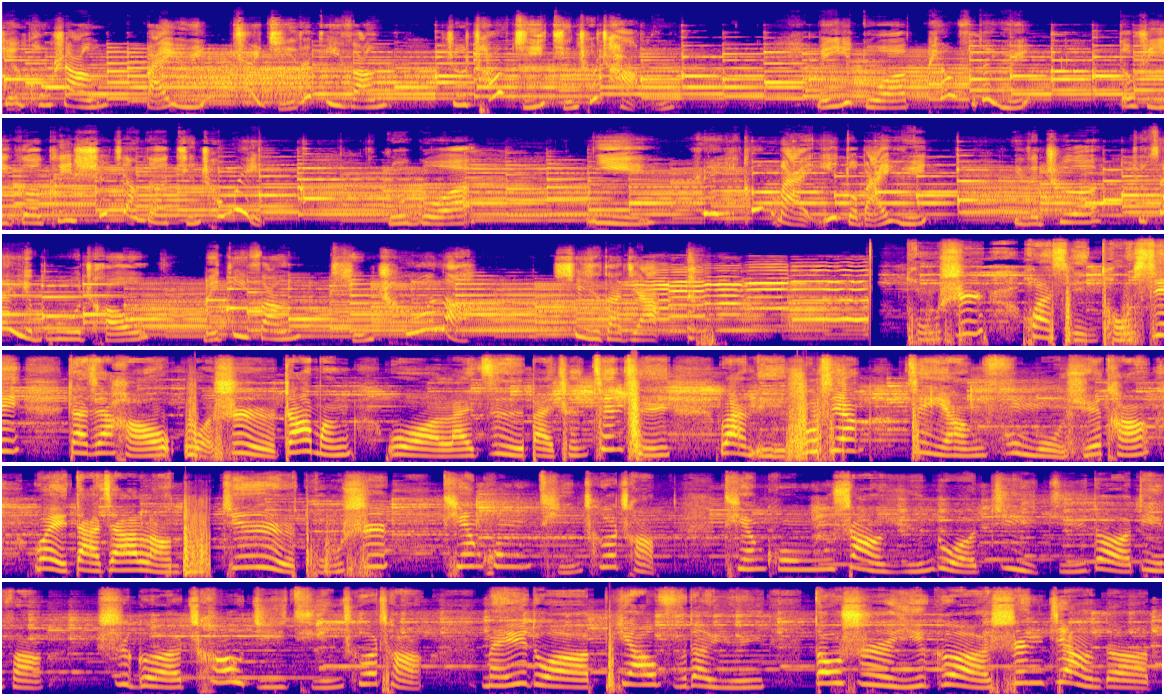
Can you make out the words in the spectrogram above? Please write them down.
天空上白云聚集的地方是个超级停车场。每一朵漂浮的云都是一个可以升降的停车位。如果你愿意购买一朵白云，你的车。就再也不愁没地方停车了。谢谢大家。童诗唤醒童心。大家好，我是张萌，我来自百城千群，万里书香，信阳父母学堂，为大家朗读今日童诗《天空停车场》。天空上云朵聚集的地方是个超级停车场。每一朵漂浮的云都是一个升降的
